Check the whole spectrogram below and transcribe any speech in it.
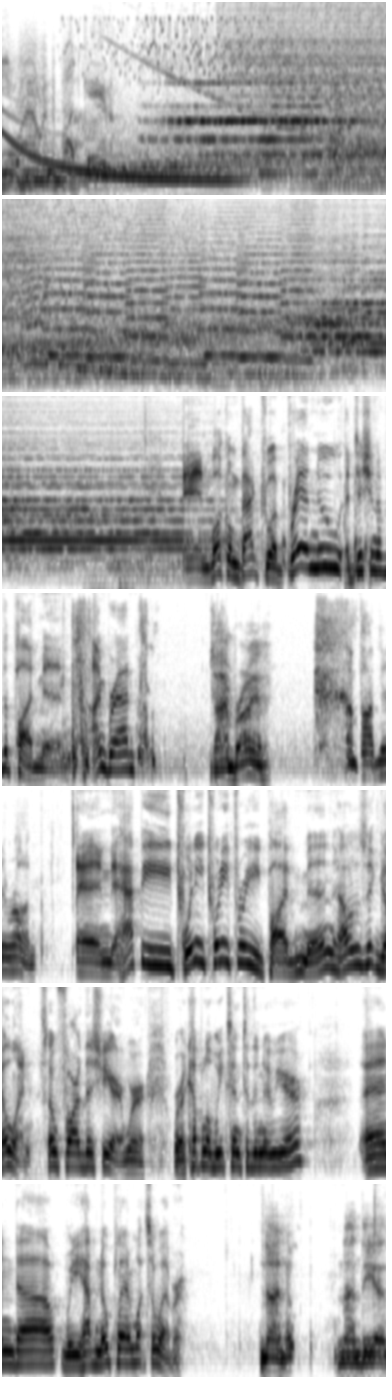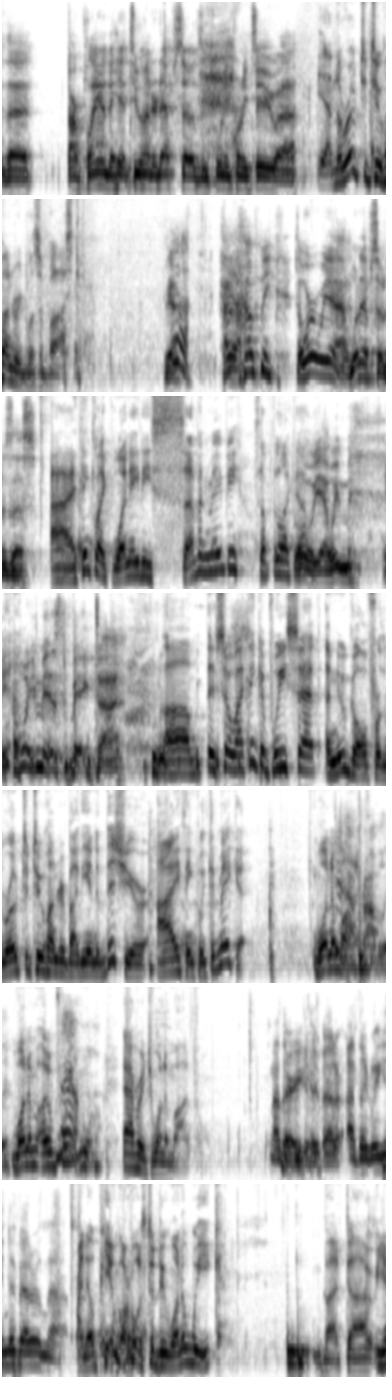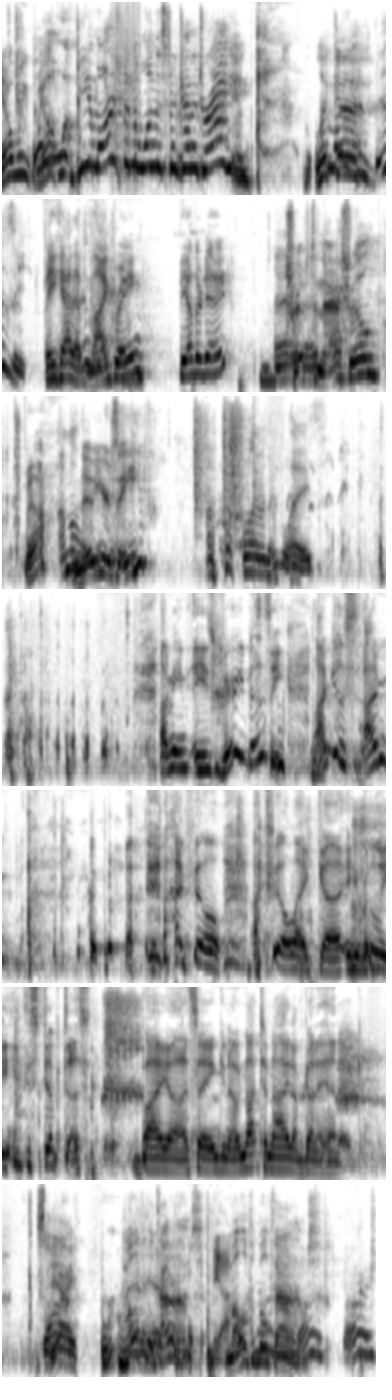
Meanwhile, in the pod cave. And welcome back to a brand new edition of the Podmen. I'm Brad, I'm Brian. I'm Podman Ron. and happy 2023, Podmen. How's it going so far this year? We're we're a couple of weeks into the new year, and uh, we have no plan whatsoever. None. Nope. None. The uh, the our plan to hit 200 episodes in 2022. Uh, Yeah, the road to 200 was a bust. yeah. How, Yeah. how many? Where are we at? What episode is this? I think like 187, maybe something like that. Oh yeah, we mi- we missed big time. um, So I think if we set a new goal for the road to 200 by the end of this year, I think we could make it. One a Yeah, month, probably. One a month. Yeah. average one a month. I think There we you can go. do better. I think we can do better than that. I know PMR wants to do one a week, but uh, you know we, we Well, all, well, PMR's been the one that's been kind of dragging. Like I've uh, been busy. he had a migraine the other day. And, trips to Nashville, Yeah, I'm New Year's Eve. all over the place. I mean he's very busy. I'm just I'm. I feel I feel like uh, he really stiffed us by uh, saying, you know, not tonight. I've got a headache. Sorry. Multiple times. Yeah. Multiple times. Sorry. Sorry.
